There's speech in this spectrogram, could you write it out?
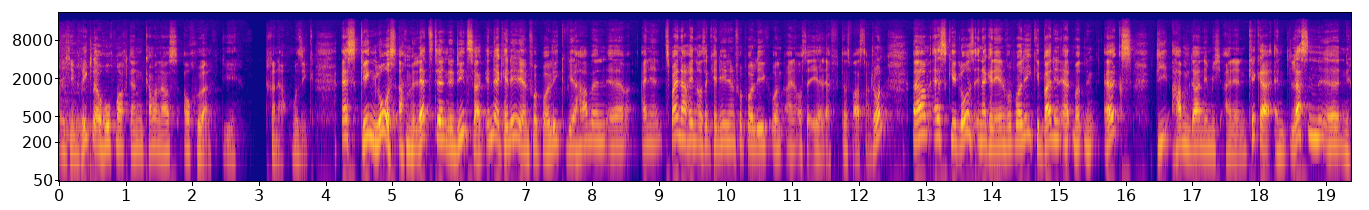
Wenn ich den Regler hochmache, dann kann man das auch hören, die Trennermusik. Es ging los am letzten Dienstag in der Canadian Football League. Wir haben äh, eine, zwei Nachrichten aus der Canadian Football League und eine aus der ELF. Das war es dann schon. Ähm, es geht los in der Canadian Football League bei den Edmonton Elks. Die haben da nämlich einen Kicker entlassen, äh, nee,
